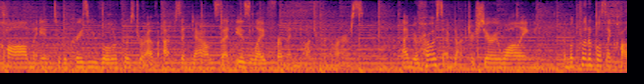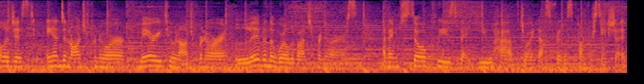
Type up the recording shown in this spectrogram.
calm into the crazy roller coaster of ups and downs that is life for many entrepreneurs. I'm your host, I'm Dr. Sherry Walling. I'm a clinical psychologist and an entrepreneur, married to an entrepreneur, live in the world of entrepreneurs, and I'm so pleased that you have joined us for this conversation.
